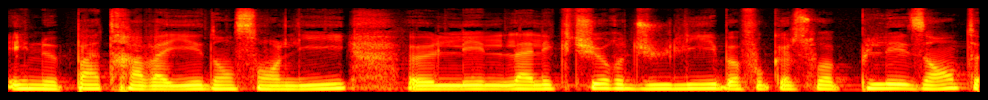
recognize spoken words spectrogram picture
et ne pas travailler dans son lit. Euh, la lecture du lit, bah faut qu'elle soit plaisante.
